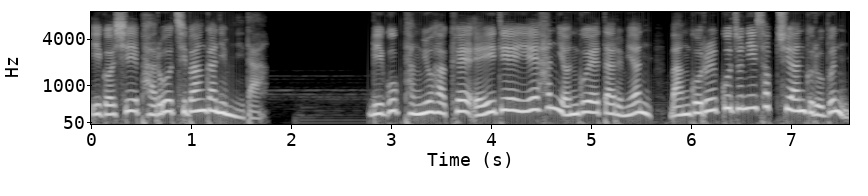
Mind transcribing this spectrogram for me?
이것이 바로 지방간입니다. 미국 당뇨학회 ADA의 한 연구에 따르면 망고를 꾸준히 섭취한 그룹은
